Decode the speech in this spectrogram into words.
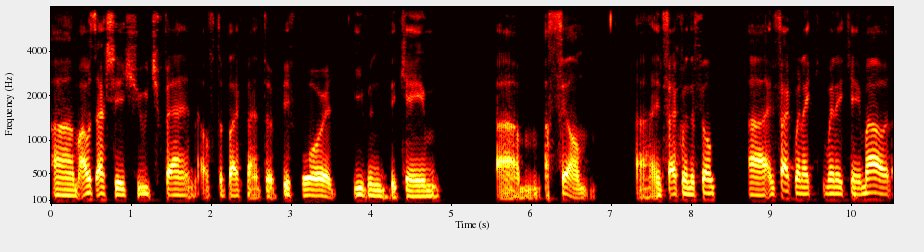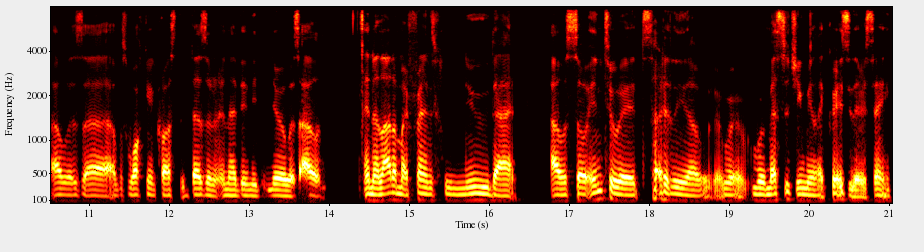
um, I was actually a huge fan of the Black Panther before it even became um, a film. Uh, in fact, when the film, uh, in fact, when I when it came out, I was uh, I was walking across the desert and I didn't even know it was out. And a lot of my friends who knew that I was so into it suddenly you know, were, were messaging me like crazy. They were saying,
